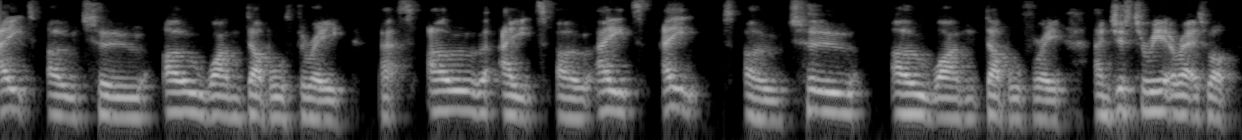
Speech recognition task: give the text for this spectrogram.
802 0133. That's 0808 802 0133. And just to reiterate as well,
